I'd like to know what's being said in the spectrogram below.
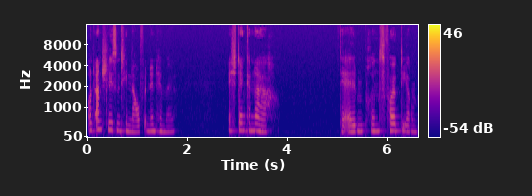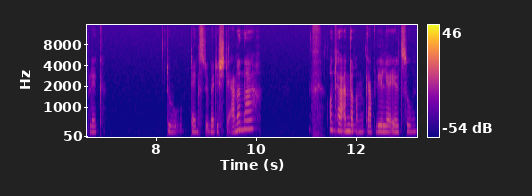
und anschließend hinauf in den Himmel. Ich denke nach. Der Elbenprinz folgte ihrem Blick. Du denkst über die Sterne nach? Unter anderem gab Leliael zu.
